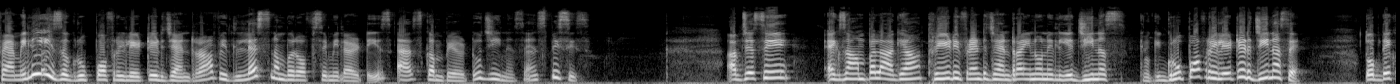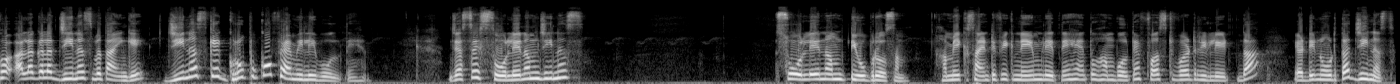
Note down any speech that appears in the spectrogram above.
Family is a group of related genera with less number of similarities as compared to genus and species. अब जैसे एग्ज़ाम्पल आ गया थ्री डिफरेंट जेंडरा इन्होंने लिए जीनस क्योंकि ग्रुप ऑफ़ रिलेटेड जीनस है। तो अब देखो अलग अलग जीनस बताएँगे। जीनस के ग्रुप को फैमिली बोलते हैं। जैसे सोलेनम जीनस सोलेनम ट्यूब्रोसम हम एक साइंटिफिक नेम लेते हैं तो हम बोलते हैं फ़र्स्ट वर्ड रिलेट द या डिनोट द जीनस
